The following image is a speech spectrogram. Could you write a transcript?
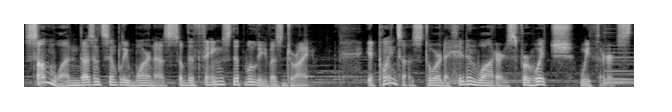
Psalm 1 doesn't simply warn us of the things that will leave us dry. It points us toward the hidden waters for which we thirst.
